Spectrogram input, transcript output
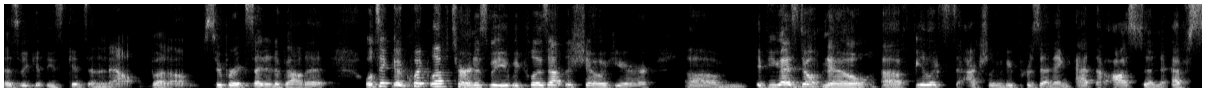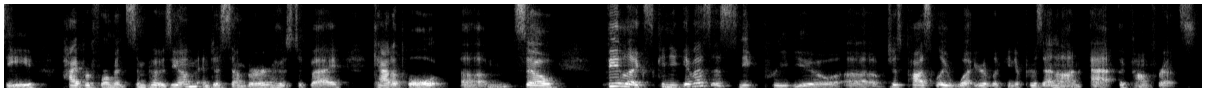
as we get these kids in and out. But um, super excited about it. We'll take a quick left turn as we, we close out the show here. Um, if you guys don't know, uh, Felix is actually going to be presenting at the Austin FC High Performance Symposium in December, hosted by Catapult. Um, so, Felix, can you give us a sneak preview of just possibly what you're looking to present on at the conference?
